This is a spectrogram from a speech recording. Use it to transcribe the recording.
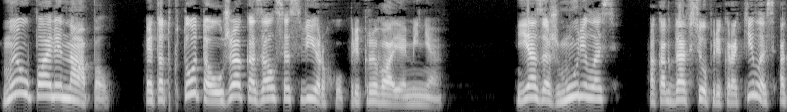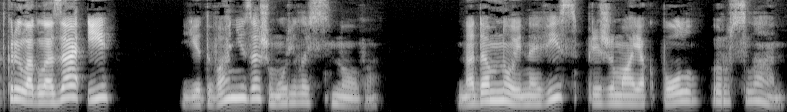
Мы упали на пол. Этот кто-то уже оказался сверху, прикрывая меня. Я зажмурилась, а когда все прекратилось, открыла глаза и... Едва не зажмурилась снова. Надо мной навис, прижимая к полу, Руслан.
